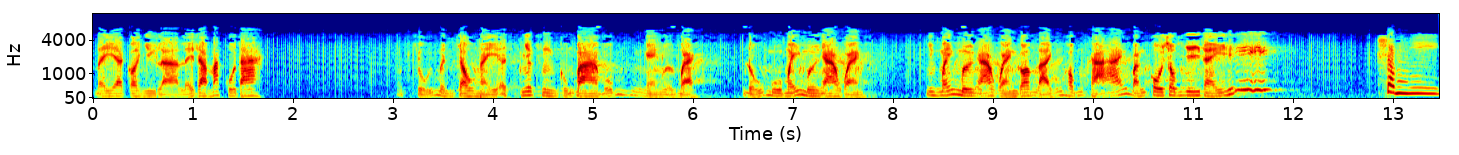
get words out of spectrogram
Đây à, coi như là lễ ra mắt của ta. Chuỗi Minh Châu này ít nhất cũng ba bốn ngàn lượng bạc, đủ mua mấy mươi A hoàng. Nhưng mấy mươi A hoàng gom lại cũng không khả ái bằng cô Sông Nhi này. Sông Nhi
